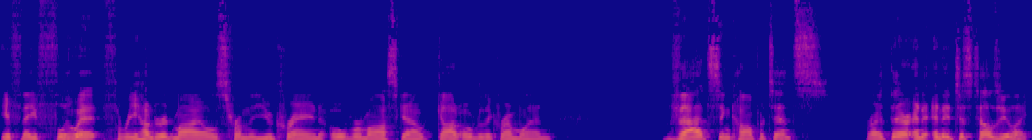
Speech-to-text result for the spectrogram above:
if they flew it 300 miles from the Ukraine over Moscow, got over the Kremlin, that's incompetence right there. And, and it just tells you like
